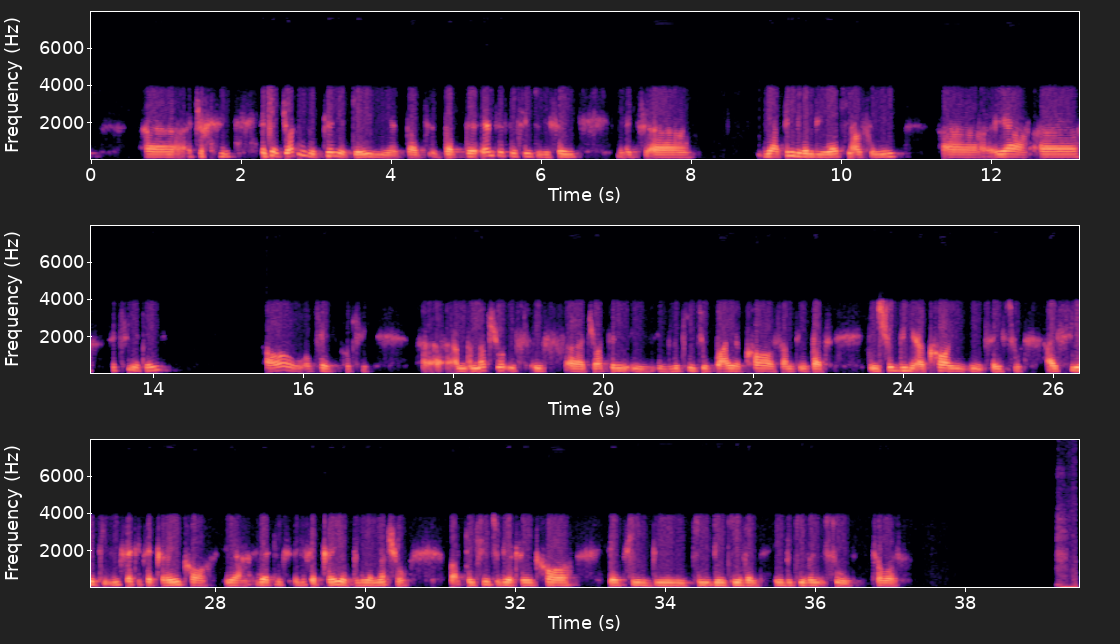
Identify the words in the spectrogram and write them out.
Uh, like Jotham is playing a game here, but but the ancestors seem to be saying that uh, yeah, things are going to be working out for him. Uh, yeah, uh, let's see again. Oh, okay, okay. Uh, I'm, I'm not sure if if uh, Jotham is, is looking to buy a car or something, but there should be a car in, in place too. I see it, it looks like it's a grey car. Yeah, that looks it looks like grey or blue. I'm not sure, but there seems to be a grey car that will be be given. Will be given soon towards.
